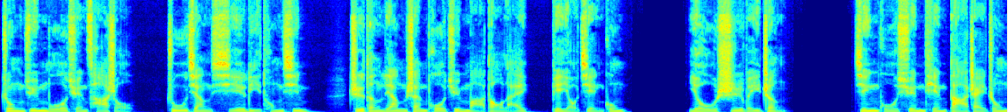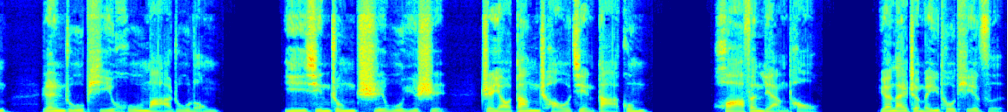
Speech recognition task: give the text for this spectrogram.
众军摩拳擦手，诸将协力同心。只等梁山坡军马到来，便要建功。有诗为证：“金鼓喧天大寨中，人如皮，虎马如龙。一心中赤无于事，只要当朝建大功。”话分两头，原来这枚头帖子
